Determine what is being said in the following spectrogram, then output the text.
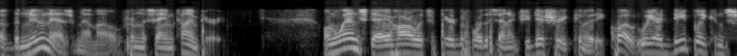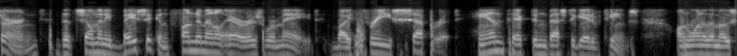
of the Nunes memo from the same time period. On Wednesday, Horowitz appeared before the Senate Judiciary Committee. Quote, We are deeply concerned that so many basic and fundamental errors were made by three separate, hand-picked investigative teams on one of the most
